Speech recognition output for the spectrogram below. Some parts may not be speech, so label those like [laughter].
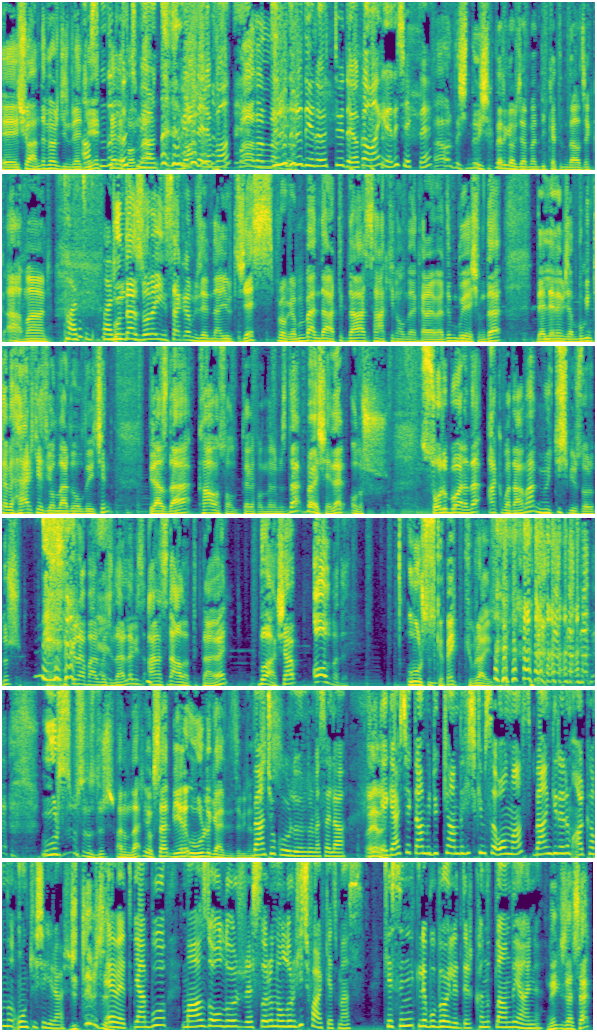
Ee, şu anda Virgin Radio'ya Aslında telefonla ötmüyor [laughs] [laughs] bir telefon. bağlanılamıyor. Dırı dırı diye de öttüğü de yok ama yine de çekti. [laughs] Ha, Orada şimdi ışıkları göreceğim ben dikkatim dağılacak. Aman. Parti, parti Bundan sonra Instagram üzerinden yürüteceğiz programı. Ben de artık daha sakin olmaya karar verdim. Bu yaşımda dellenemeyeceğim. Bugün tabii herkes yollarda olduğu için biraz daha kaos oldu telefonlarımızda. Böyle şeyler olur. Soru bu arada akmadı ama müthiş bir sorudur. Sıkı rabarbacılarla biz anasını ağlattık daha evvel. Bu akşam olmadı. Uğursuz köpek Kübra yüzünden. [laughs] Uğursuz musunuzdur hanımlar? Yoksa bir yere uğurlu geldiğinizde bir Ben çok uğurluyumdur mesela. Öyle mi? Ya gerçekten bir dükkanda hiç kimse olmaz. Ben girerim arkamdan 10 kişi girer. Ciddi misin? Evet yani bu mağaza olur, restoran olur hiç fark etmez. Kesinlikle bu böyledir. Kanıtlandı yani. Ne güzel sen?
